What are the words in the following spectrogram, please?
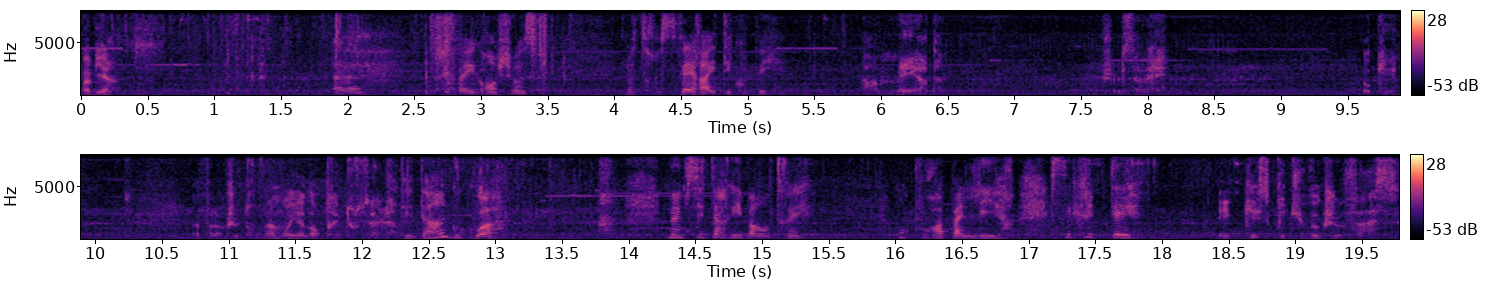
va bien Euh, j'ai pas eu grand-chose. Le transfert a été coupé. Ah merde. Je le savais. Ok. Va falloir que je trouve un moyen d'entrer tout seul. T'es dingue ou quoi? Même si t'arrives à entrer, on pourra pas le lire. C'est crypté. Et qu'est-ce que tu veux que je fasse?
